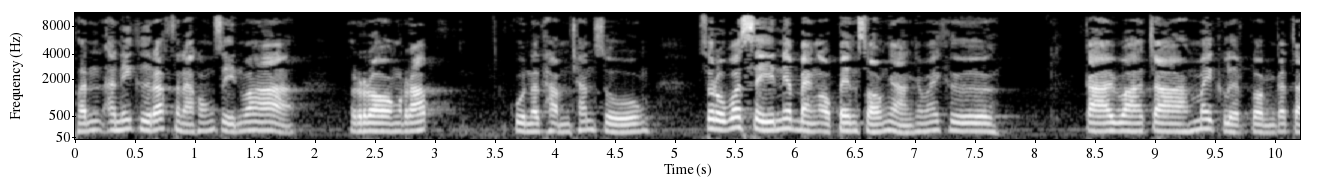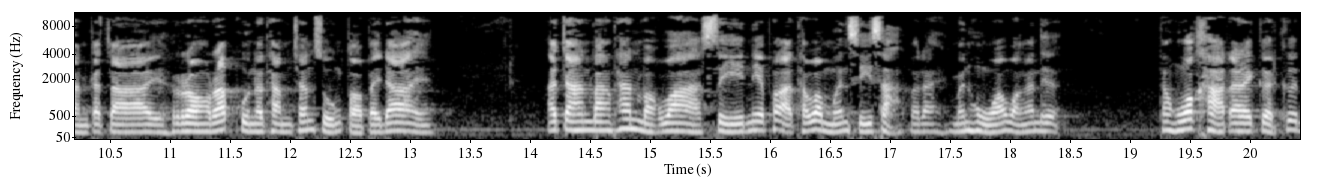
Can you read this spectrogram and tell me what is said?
พันอันนี้คือลักษณะของศีลว่ารองรับคุณธรรมชั้นสูง สรุปว่าศีลเนี่ยแบ่งออกเป็นสองอย่างใช่ไหมคือ กายวาจาไม่เกลือกล่นกระจันกระจาย รองรับคุณธรรมชั้นสูงต่อไปได้ อาจารย์บางท่านบอกว่า ศีลเนี่ยพระอาจจะว่าเหมือนศีรษะก็ได้ เหมือนหัวหวังงั้นเถอะถ้าหัวขาดอะไรเกิดขึ้น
